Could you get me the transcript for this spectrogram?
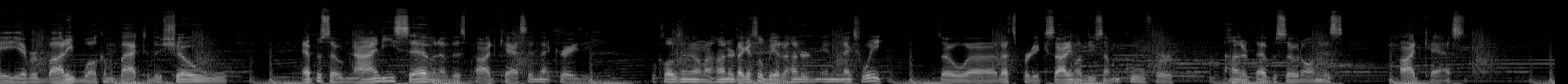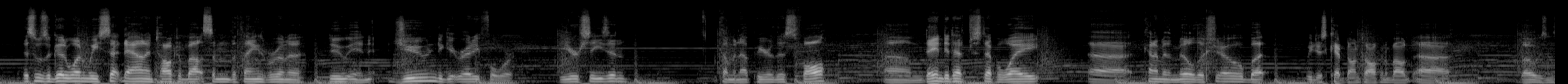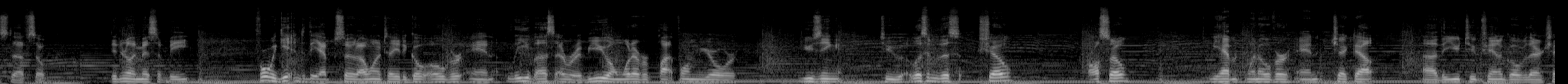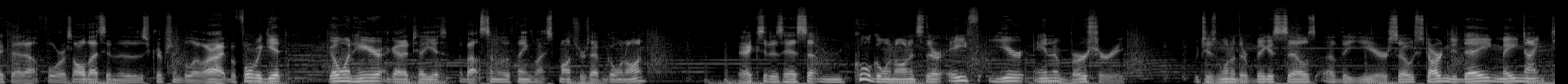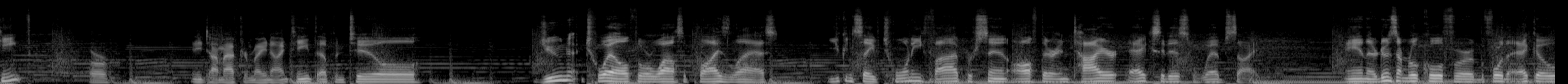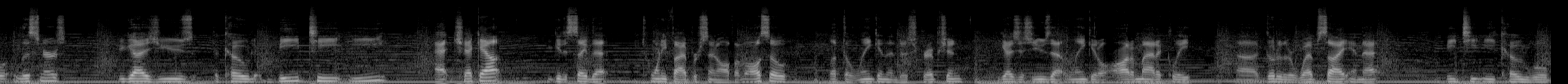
Hey, everybody, welcome back to the show. Episode 97 of this podcast. Isn't that crazy? We're closing in on 100. I guess we'll be at 100 in next week. So uh, that's pretty exciting. I'll do something cool for the 100th episode on this podcast. This was a good one. We sat down and talked about some of the things we're going to do in June to get ready for deer season coming up here this fall. Um, Dan did have to step away uh, kind of in the middle of the show, but we just kept on talking about uh, bows and stuff. So didn't really miss a beat. Before we get into the episode, I want to tell you to go over and leave us a review on whatever platform you're using to listen to this show. Also, if you haven't went over and checked out uh, the YouTube channel, go over there and check that out for us. All that's in the description below. All right, before we get going here, I got to tell you about some of the things my sponsors have going on. Exodus has something cool going on. It's their eighth year anniversary, which is one of their biggest sales of the year. So, starting today, May 19th, or anytime after May 19th, up until June 12th, or while supplies last, you can save 25% off their entire Exodus website. And they're doing something real cool for before the Echo listeners. If you guys use the code BTE at checkout, you get to save that 25% off. I've also left a link in the description. You guys just use that link, it'll automatically uh, go to their website, and that BTE code will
